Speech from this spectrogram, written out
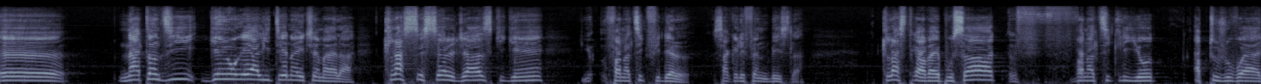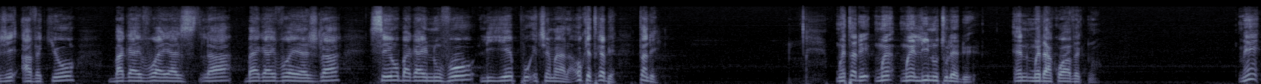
Euh, Nathan dit, gagne une réalité dans HMI là. Classe c'est seul jazz qui gagne fanatique fidèle. Ça que les fanbase là. Classe travaille pour ça, fanatique li yo a toujours voyagé avec yo. Bagay voyage là, bagay voyage là, c'est un bagay nouveau lié pour HMI là. Ok, très bien. Attendez. Moi, attendez, moi, moi, lis nous tous les deux. Et moi, d'accord avec nous. Mais,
